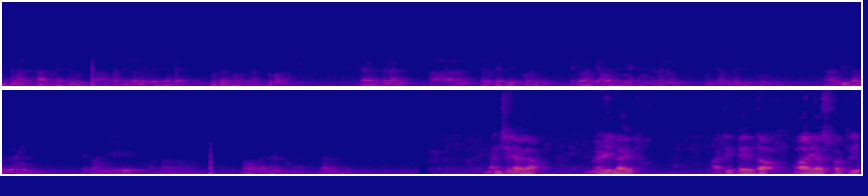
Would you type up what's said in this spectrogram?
మంచిర్యాల కార్పొరేషన్ పరిధిలోని ప్రజలందరికీ నూతన సంవత్సర శుభాకాంక్షలు. జాగ్రత్తగా సెలబ్రేట్ చేసుకోండి. ఎటువంటి అవాంఛనీయ సంఘటనలు గురి కాకుండా చూసుకోండి. జీవితం విలువైనది. ఎటువంటి ప్రమాదాలు జరగకుండా మంచిర్యాల మెడి లైఫ్ అతి పెద్ద భారీ ఆసుపత్రి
